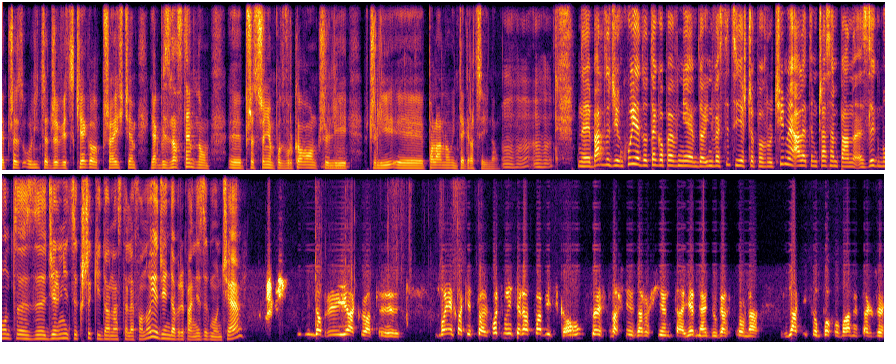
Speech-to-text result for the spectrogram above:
y, przez ulicę Drzewieckiego przejściem jakby z następną y, przestrzenią podwórkową, czyli, czyli y, polaną integracyjną. Mhm, mhm. E, Bardzo dziękuję. Do tego pewnie, do inwestycji jeszcze powrócimy, ale tymczasem pan Zygmunt z dzielnicy Krzyki do nas telefonuje. Dzień dobry panie Zygmuncie. Dzień dobry, ja akurat y, moje takie sprawy. Chodźmy teraz Sławicką, to jest strasznie zarośnięta, jedna i druga strona, znaki są pochowane, także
